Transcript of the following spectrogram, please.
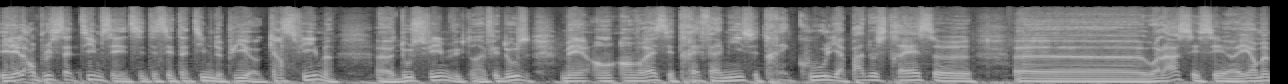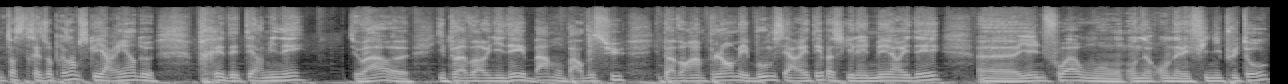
il est là. En plus, cette team, c'est, c'est, c'est ta team depuis euh, 15 films, euh, 12 films, vu que tu en as fait 12. Mais en, en vrai, c'est très famille, c'est très cool. Il n'y a pas de stress. euh, euh, voilà, c'est, c'est, et en même temps, c'est très au présent parce qu'il n'y a rien de prédéterminé. Tu vois, euh, il peut avoir une idée, bam, on part dessus. Il peut avoir un plan, mais boum, c'est arrêté parce qu'il a une meilleure idée. Euh, Il y a une fois où on, avait fini plus tôt,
